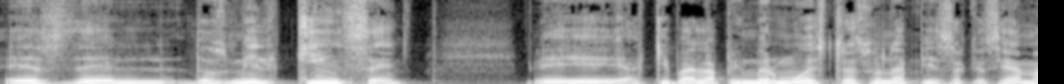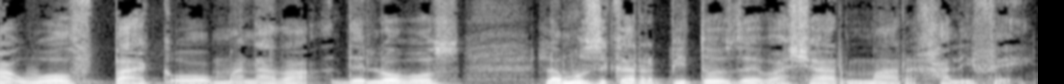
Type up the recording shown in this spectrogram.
es del 2015. Eh, aquí va la primera muestra, es una pieza que se llama Wolfpack o Manada de Lobos. La música, repito, es de Bashar Mar Jalife.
